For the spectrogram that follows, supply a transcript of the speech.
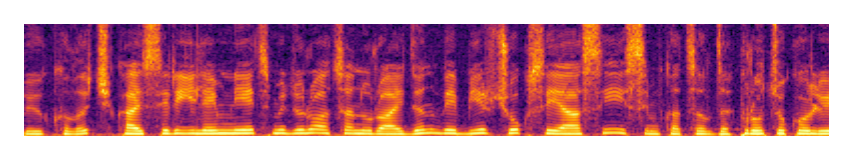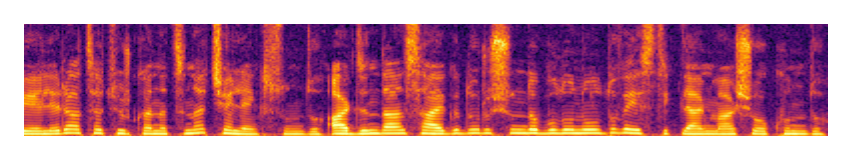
Büyükkılıç, Kayseri İl Emniyet Müdürü Atanur Aydın ve birçok siyasi isim katıldı. Protokol üyeleri Atatürk anıtına çelenk sundu. Ardından saygı duruşunda bulunuldu ve İstiklal Marşı okundu.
